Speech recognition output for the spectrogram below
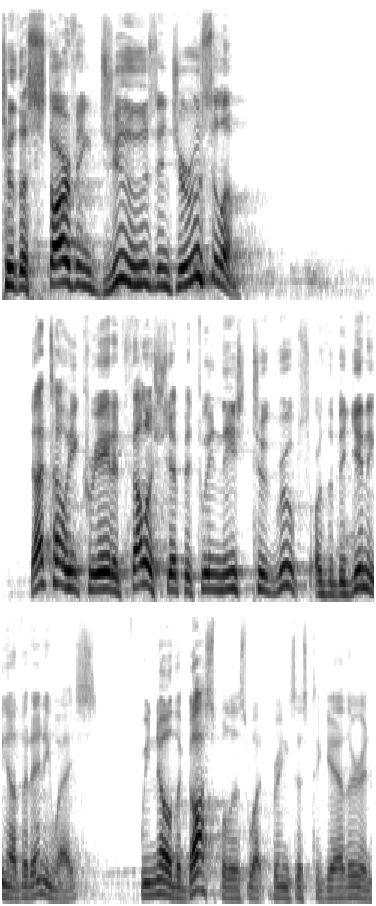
to the starving Jews in Jerusalem. That's how he created fellowship between these two groups, or the beginning of it, anyways. We know the gospel is what brings us together and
